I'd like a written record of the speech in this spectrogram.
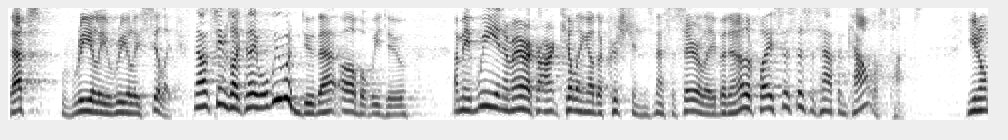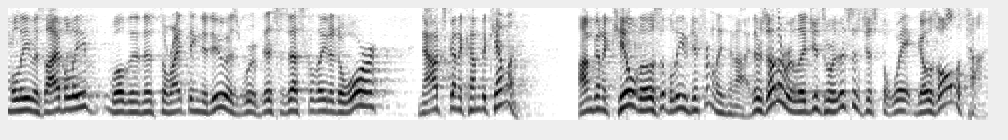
that's really, really silly. Now, it seems like today, well, we wouldn't do that. Oh, but we do. I mean, we in America aren't killing other Christians necessarily, but in other places, this has happened countless times. You don't believe as I believe? Well, then that's the right thing to do. Is if this has escalated to war, now it's going to come to killing. I'm going to kill those that believe differently than I. There's other religions where this is just the way it goes all the time.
